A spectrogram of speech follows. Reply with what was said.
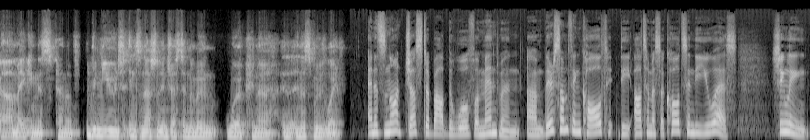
uh, making this kind of renewed international interest in the moon work in a in a smooth way. And it's not just about the Wolf Amendment. Um, there's something called the Artemis Accords in the U.S. Xin Ling,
